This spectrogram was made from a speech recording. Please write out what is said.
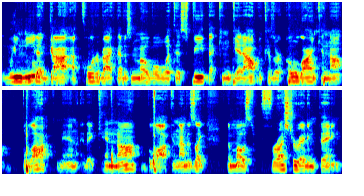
we need a guy, a quarterback that is mobile with his feet that can get out because our O line cannot block, man. They cannot block. And that is like the most frustrating thing.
